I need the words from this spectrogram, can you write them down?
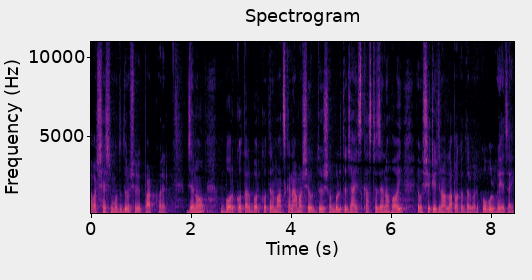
আবার শেষের মধ্যে দুরুশরীফ পাঠ করেন। যেন বরকত আর বরকতের মাঝখানে আমার সেই উদ্দেশ্য সম্বলিত জাহিজ কাজটা যেন হয় এবং সেটি যেন আল্লাহ পাকের দরবারে কবুল হয়ে যায়।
